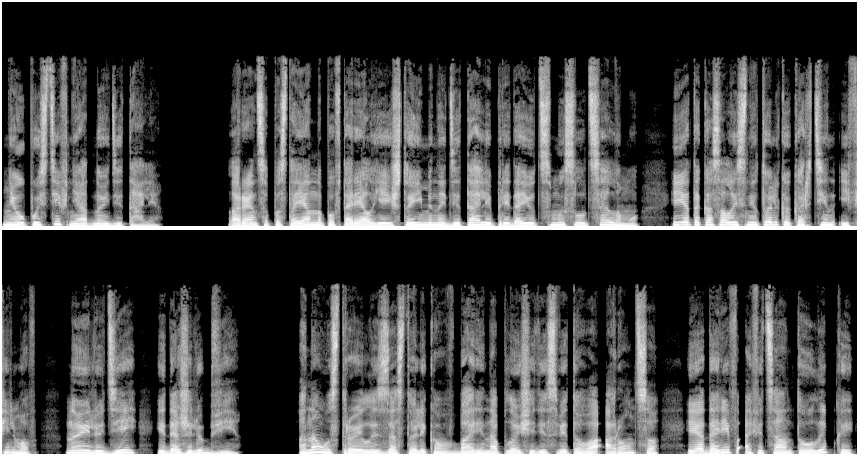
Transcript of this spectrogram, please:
не упустив ни одной детали. Лоренцо постоянно повторял ей, что именно детали придают смысл целому, и это касалось не только картин и фильмов, но и людей и даже любви. Она устроилась за столиком в баре на площади Святого Аронцо и, одарив официанта улыбкой,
